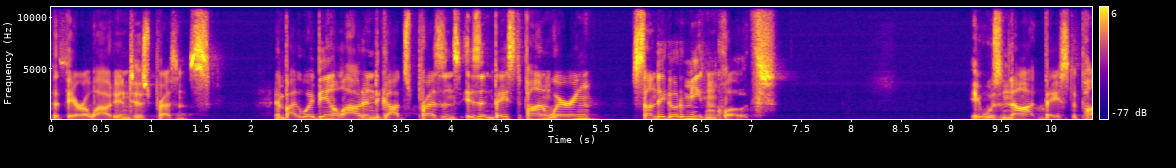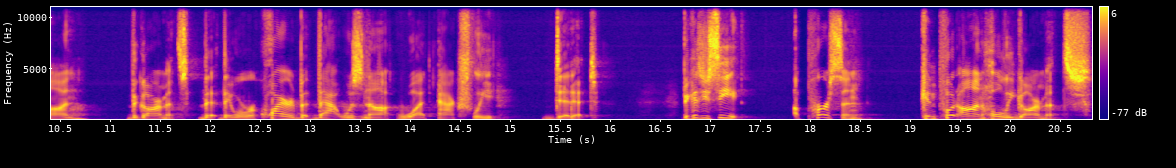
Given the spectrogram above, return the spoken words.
that they are allowed into his presence. And by the way, being allowed into God's presence isn't based upon wearing Sunday go to meeting clothes. It was not based upon the garments. That they were required, but that was not what actually did it. Because you see, a person can put on holy garments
